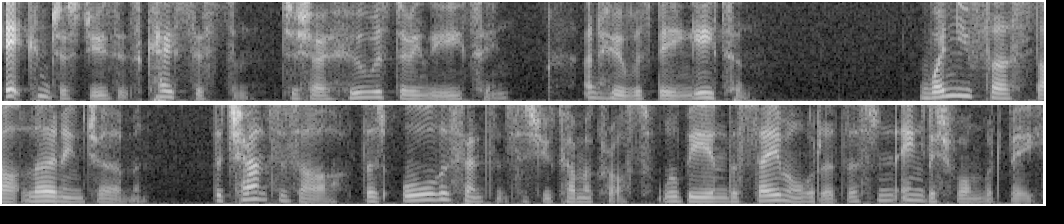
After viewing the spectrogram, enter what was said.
It can just use its case system to show who was doing the eating and who was being eaten. When you first start learning German, the chances are that all the sentences you come across will be in the same order that an English one would be,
